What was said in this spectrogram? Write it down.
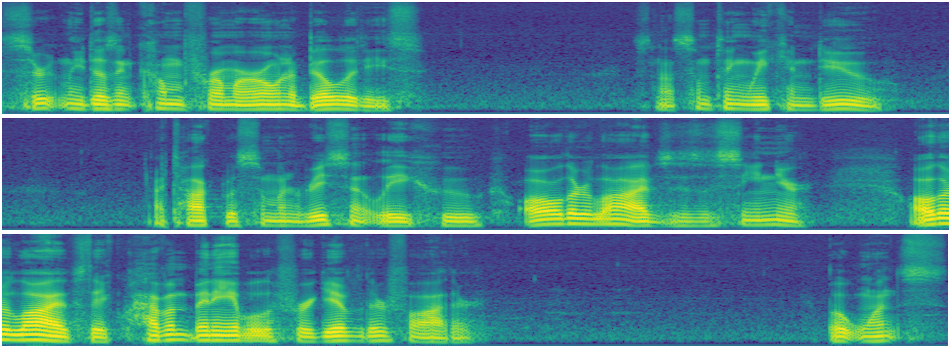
certainly doesn't come from our own abilities. It's not something we can do. I talked with someone recently who, all their lives, is a senior, all their lives, they haven't been able to forgive their father. But once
